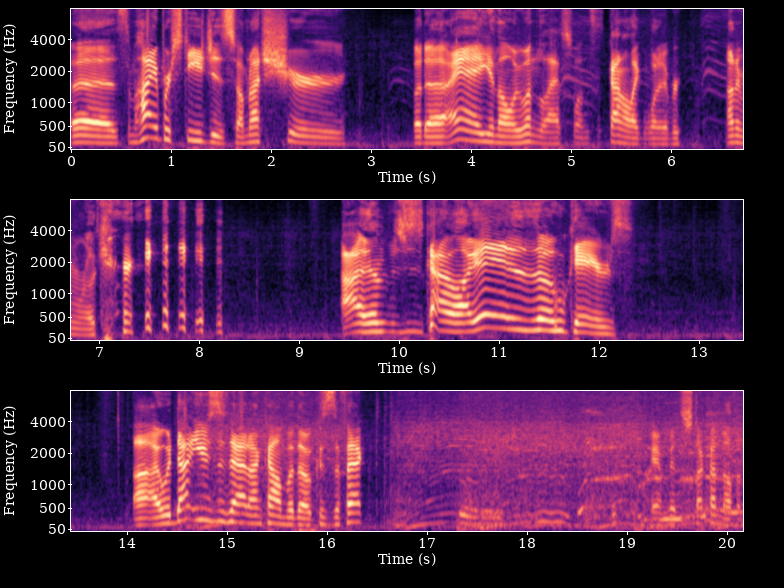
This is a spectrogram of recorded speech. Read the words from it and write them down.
uh, some high prestiges. So I'm not sure, but uh, eh, you know, we won the last one. So it's kind of like whatever. I don't even really care. I'm just kind of like, eh, who cares? Uh, I would not use this add-on combo though, because the fact. Okay, I'm getting stuck on nothing.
